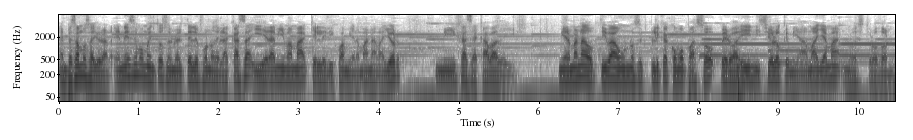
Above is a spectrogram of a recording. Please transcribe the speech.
Empezamos a llorar. En ese momento sonó el teléfono de la casa y era mi mamá que le dijo a mi hermana mayor, mi hija se acaba de ir. Mi hermana adoptiva aún nos explica cómo pasó, pero ahí inició lo que mi mamá llama nuestro don.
